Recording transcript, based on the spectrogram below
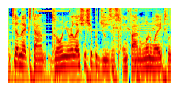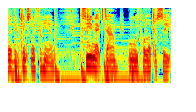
Until next time, grow in your relationship with Jesus and find one way to live intentionally for Him. See you next time when we pull up a seat.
